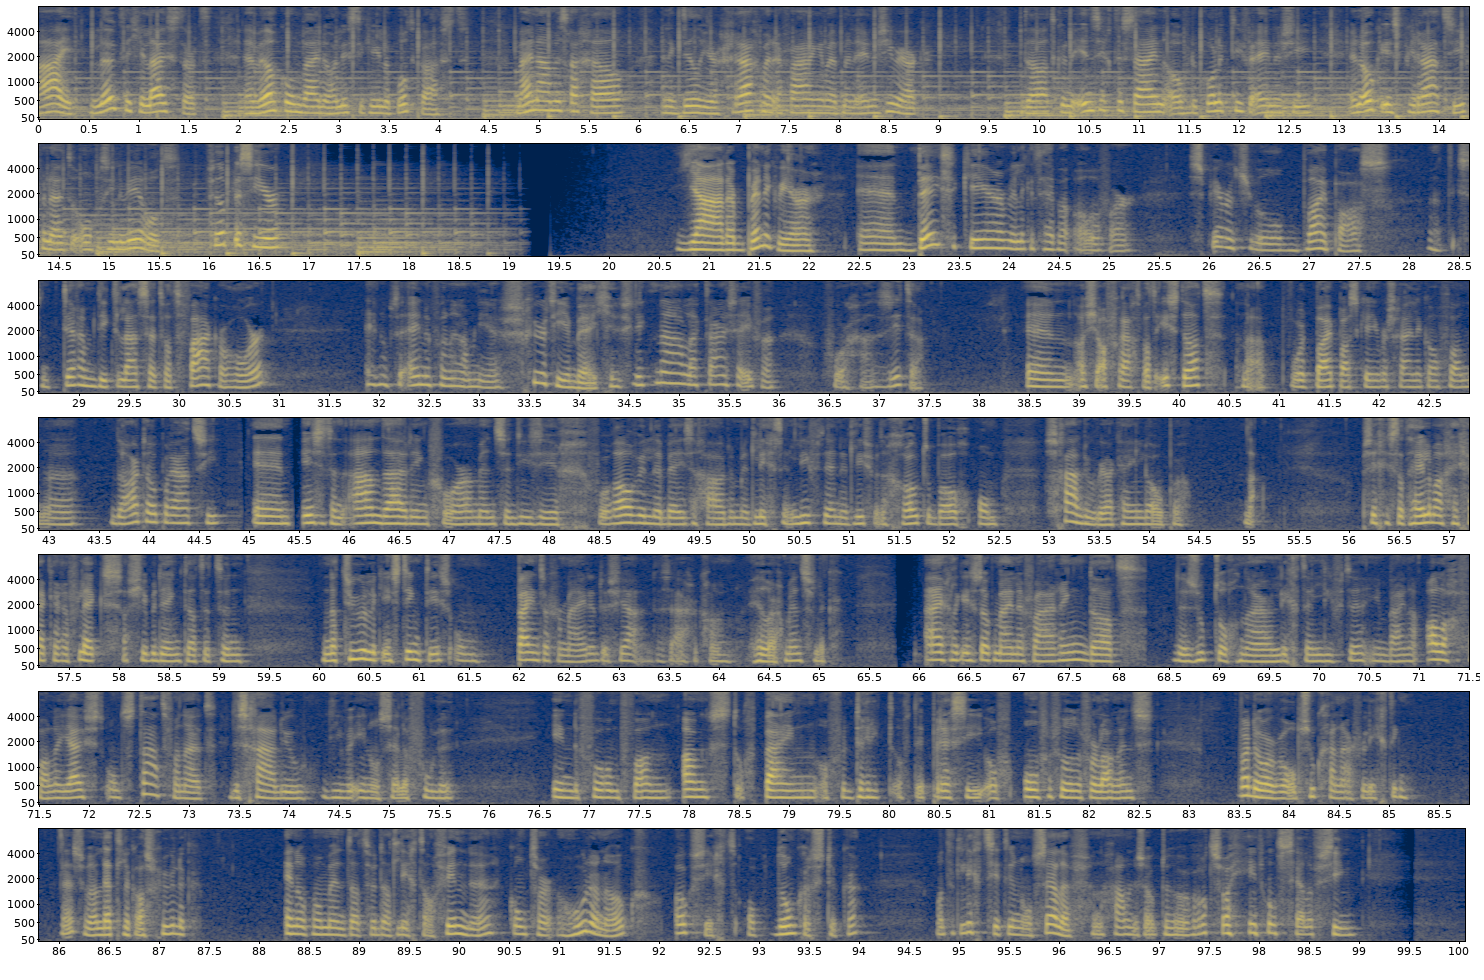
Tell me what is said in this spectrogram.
Hi, leuk dat je luistert en welkom bij de Holistic Healer podcast. Mijn naam is Rachel en ik deel hier graag mijn ervaringen met mijn energiewerk. Dat kunnen inzichten zijn over de collectieve energie en ook inspiratie vanuit de ongeziene wereld. Veel plezier! Ja, daar ben ik weer. En deze keer wil ik het hebben over spiritual bypass. Het is een term die ik de laatste tijd wat vaker hoor. En op de een of andere manier schuurt hij een beetje. Dus ik denk, nou, laat ik daar eens even voor gaan zitten. En als je afvraagt, wat is dat? Nou, het woord bypass ken je waarschijnlijk al van uh, de hartoperatie. En is het een aanduiding voor mensen die zich vooral willen bezighouden met licht en liefde en het liefst met een grote boog om schaduwwerk heen lopen? Op zich is dat helemaal geen gekke reflex als je bedenkt dat het een natuurlijk instinct is om pijn te vermijden. Dus ja, dat is eigenlijk gewoon heel erg menselijk. Eigenlijk is het ook mijn ervaring dat de zoektocht naar licht en liefde in bijna alle gevallen juist ontstaat vanuit de schaduw die we in onszelf voelen. In de vorm van angst of pijn of verdriet of depressie of onvervulde verlangens, waardoor we op zoek gaan naar verlichting. Zowel letterlijk als figuurlijk. En op het moment dat we dat licht dan vinden, komt er hoe dan ook ook zicht op donkere stukken want het licht zit in onszelf. En dan gaan we dus ook de rotzooi in onszelf zien.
